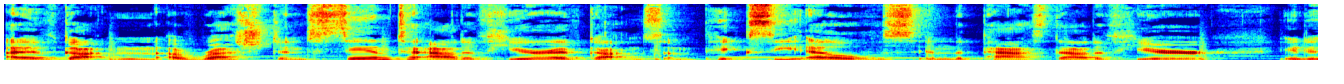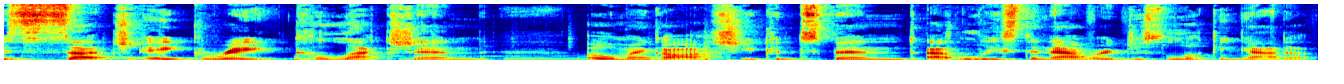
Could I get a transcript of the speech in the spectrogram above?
I've gotten a Rushton Santa out of here. I've gotten some Pixie Elves in the past out of here. It is such a great collection. Oh my gosh, you could spend at least an hour just looking at it.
